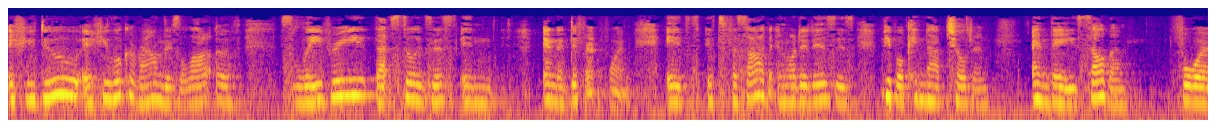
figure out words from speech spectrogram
if you do, if you look around, there's a lot of slavery that still exists in in a different form. It's it's fasad, and what it is is people kidnap children and they sell them for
